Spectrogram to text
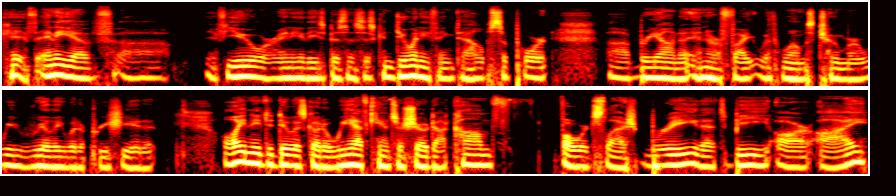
If any of uh, if you or any of these businesses can do anything to help support uh, Brianna in her fight with Wilms tumor, we really would appreciate it. All you need to do is go to wehavecancershow.com forward slash Bri. That's B R I.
